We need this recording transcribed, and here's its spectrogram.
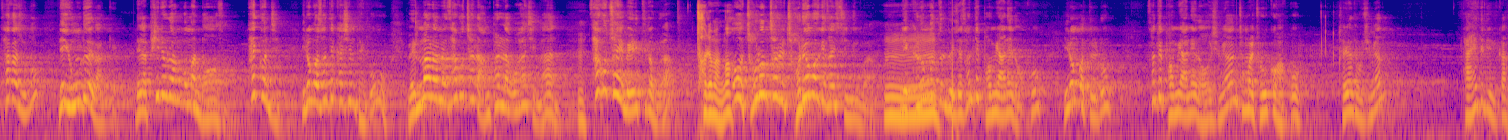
사가지고 내 용도에 맞게 내가 필요로 한 것만 넣어서 탈 건지 이런 거 선택하시면 되고 웬만하면 사고차를 안 팔라고 하지만 사고차의 메리트가 뭐야? 저렴한 거? 어 저런 차를 저렴하게 살 수 있는 거야. 근데 음. 그런 것들도 이제 선택 범위 안에 넣고 이런 것들도 선택 범위 안에 넣으시면 정말 좋을 것 같고 저희한테 오시면 다 해드리니까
